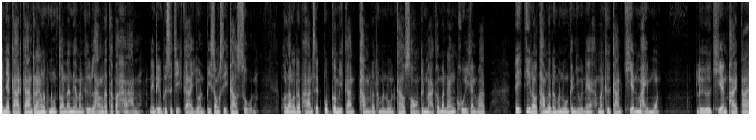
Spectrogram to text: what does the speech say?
บรรยากาศการร่างรัฐธรรมนูญตอนนั้นเนี่ยมันคือหลังรัฐประหารในเดือนพฤศจิกายนปี 2490พอหลังรัฐประหารเสร็จปุ๊บก็มีการทำรัฐธรรมนูญ 92 ขึ้นมาก็มานั่งคุยกันว่า เอ๊ะที่เราทำรัฐธรรมนูญกันอยู่เนี่ยมันคือการเขียนใหม่หมด หรือเขียนภายใต้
